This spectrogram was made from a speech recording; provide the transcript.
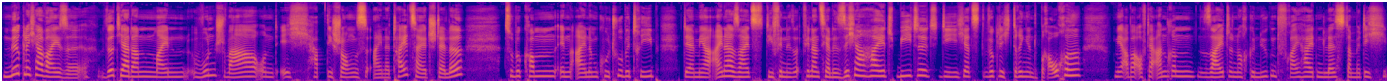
Möglicherweise wird ja dann mein Wunsch wahr und ich habe die Chance, eine Teilzeitstelle zu bekommen in einem Kulturbetrieb, der mir einerseits die fin finanzielle Sicherheit bietet, die ich jetzt wirklich dringend brauche, mir aber auf der anderen Seite noch genügend Freiheiten lässt, damit ich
